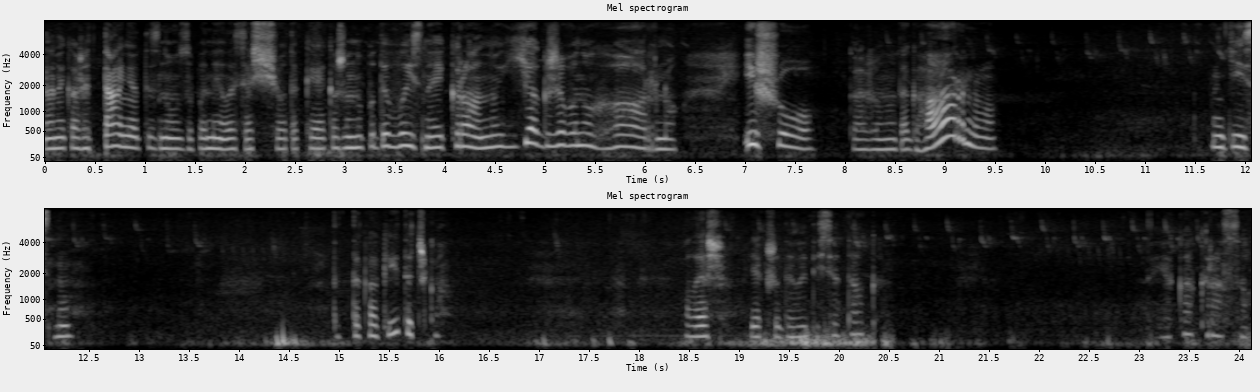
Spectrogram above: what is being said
І вони кажуть, Таня, ти знову зупинилася, що таке? Я кажу, ну подивись на екран, ну як же воно гарно. І що? Кажу, ну так гарно. Дійсно. Тут така квіточка. Але ж, якщо дивитися так, то яка краса,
